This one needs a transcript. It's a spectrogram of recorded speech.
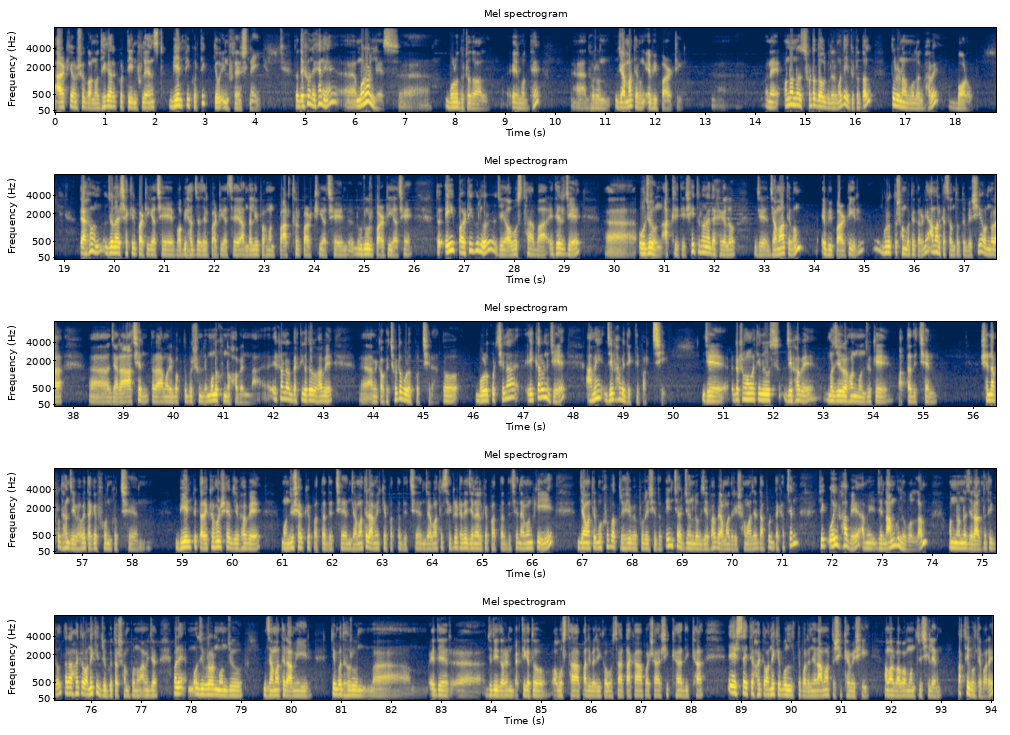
আর একটি অংশ গণ অধিকার কর্তৃক ইনফ্লুয়েসড বিএনপি কর্তৃক কেউ ইনফ্লুয়েন্স নেই। তো দেখুন এখানে মোরাললেস বড় দুটো দল এর মধ্যে ধরুন জামাত এবং এবি পার্টি মানে অন্যান্য ছোট দলগুলোর মধ্যে এই দুটো দল তুলনামূলকভাবে বড়। এখন জোনায় শাকির পার্টি আছে, ববি হাজ্জাজের পার্টি আছে, আন্দালিব রহমান পার্থর পার্টি আছে, নুরুর পার্টি আছে। তো এই পার্টিগুলোর যে অবস্থা বা এদের যে ওজন, আকৃতি, সেই তুলনায় দেখা গেল যে জামাত এবং এবি পার্টির গুরুত্ব সঙ্গতের কারণে আমার কাছে অন্তত বেশি। অন্যরা যারা আছেন, তারা আমার এই বক্তব্য শুনলে মনক্ষুণ্ণ হবেন না। এর কারণে ব্যক্তিগতভাবে আমি কাউকে ছোট বড় করছি না। তো বড় করছি না এই কারণে যে আমি যেভাবে দেখতে পাচ্ছি, যে ডক্টর মোহাম্মদ ইনুস যেভাবে মজিবুর রহমান মঞ্জুকে পাত্তা দিচ্ছেন, সেনাপ্রধান যেভাবে তাকে ফোন করছেন, বিএনপি তারেক রহমান সাহেব যেভাবে মঞ্জু সাহেবকে পাত্তা দিচ্ছেন, জামাতের আমিরকে পাত্তা দিচ্ছেন, জামাতের সেক্রেটারি জেনারেলকে পাত্তা দিচ্ছেন, এমনকি জামাতের মুখপাত্র হিসেবে পরিচিত তিন চারজন লোক যেভাবে আমাদের এই সমাজে দাপট দেখাচ্ছেন, ঠিক ওইভাবে আমি যে নামগুলো বললাম অন্যান্য যে রাজনৈতিক দল, তারা হয়তো অনেকেই যোগ্যতা সম্পন্ন। আমি যা মানে মুজিবুর রহমান মঞ্জু, জামাতের আমির কিংবা ধরুন এদের যদি ধরেন ব্যক্তিগত অবস্থা, পারিবারিক অবস্থা, টাকা, পয়সা, শিক্ষা, দীক্ষা, এর চাইতে হয়তো অনেকে বলতে পারেন যে আমার তো শিক্ষা বেশি। আমার বাবা মন্ত্রী ছিলেন। পার্থই বলতে পারে,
